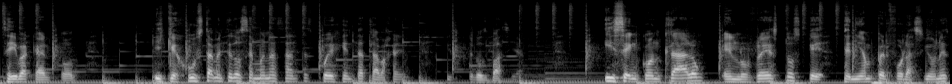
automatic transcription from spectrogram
se iba a caer todo. Y que justamente dos semanas antes fue gente a trabajar en pisos que los vaciaron. Y se encontraron en los restos que tenían perforaciones,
